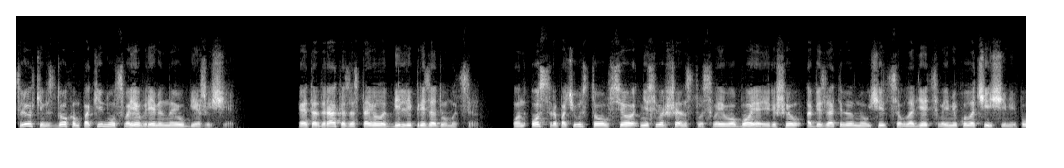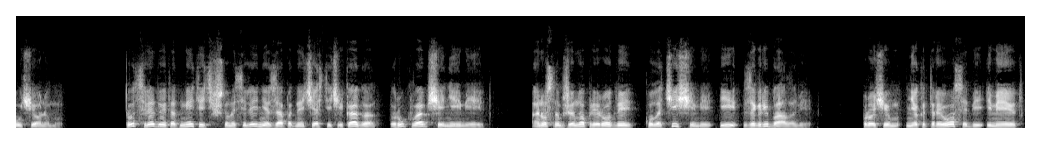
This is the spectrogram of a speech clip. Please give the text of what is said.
с легким вздохом покинул свое временное убежище. Эта драка заставила Билли призадуматься. Он остро почувствовал все несовершенство своего боя и решил обязательно научиться владеть своими кулачищами по-ученому. Тут следует отметить, что население западной части Чикаго рук вообще не имеет. Оно снабжено природой кулачищами и загребалами. Впрочем, некоторые особи имеют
